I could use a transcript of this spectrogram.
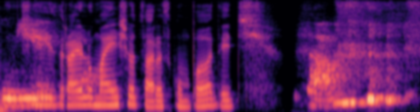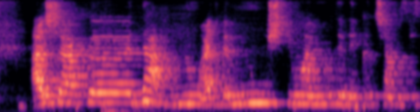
cum și e. Și Israelul mai e și o țară scumpă, deci... Da. Așa că, da, nu, adică nu știu mai multe decât ce am zis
